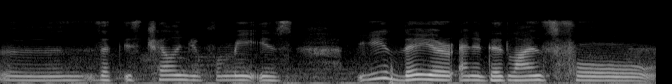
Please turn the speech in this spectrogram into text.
uh, that is challenging for me is is there any deadlines for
